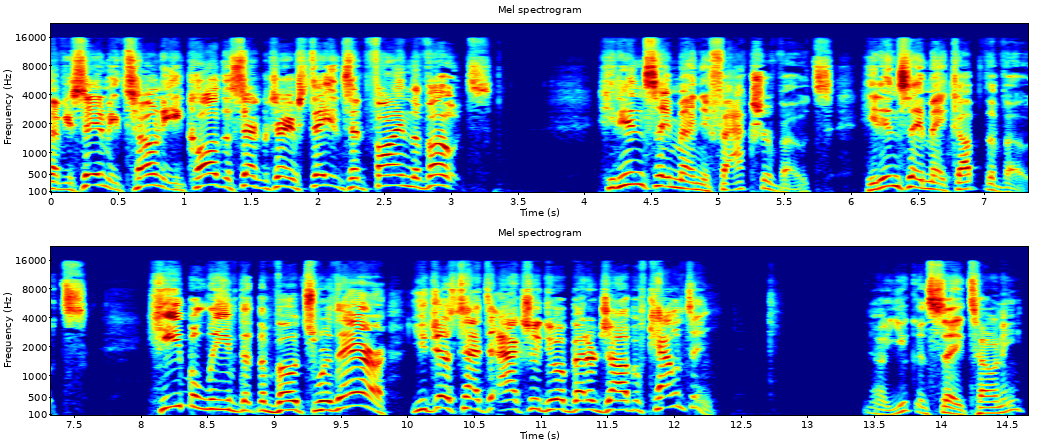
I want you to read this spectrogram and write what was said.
Now, if you say to me, Tony, he called the Secretary of State and said, find the votes. He didn't say manufacture votes. He didn't say make up the votes. He believed that the votes were there. You just had to actually do a better job of counting. Now, you could say, Tony,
